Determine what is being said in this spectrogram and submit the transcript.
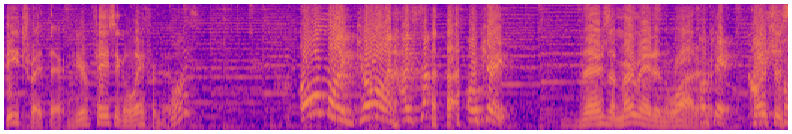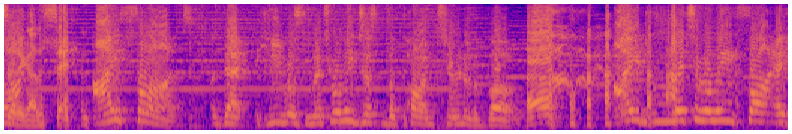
beach right there. You're facing away from him. what? Oh my God! I thought. Okay. There's a mermaid in the water. Okay, I Korcha's thought- sitting on the sand. I thought that he was literally just the pontoon of the boat. Oh. I literally thought it,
